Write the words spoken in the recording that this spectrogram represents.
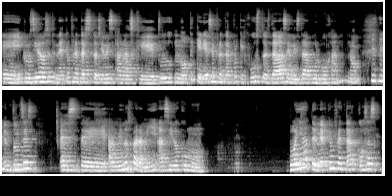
eh, inclusive vas a tener que enfrentar situaciones a las que tú no te querías enfrentar porque justo estabas en esta burbuja, ¿no? Entonces, este, al menos para mí ha sido como voy a tener que enfrentar cosas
